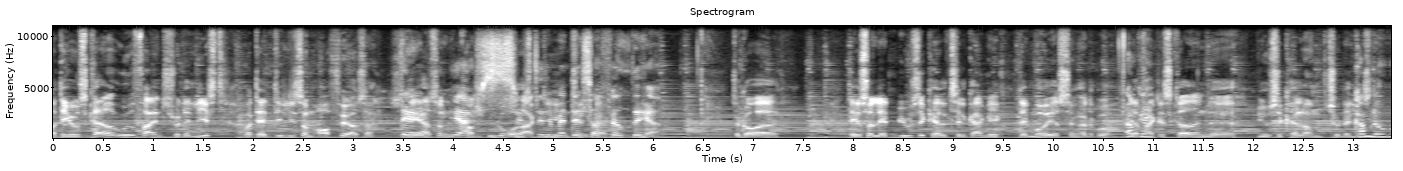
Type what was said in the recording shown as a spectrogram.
Og det er jo skrevet ud fra en journalist, hvordan de ligesom opfører sig. Så det, det er sådan en jeg kong synes det, men det er så fedt, det her. Så går jeg... Det er jo så lidt musical tilgang, ikke? Den måde, jeg synger det på. Okay. Jeg har faktisk skrevet en uh, musical om journalister. Kom nu,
